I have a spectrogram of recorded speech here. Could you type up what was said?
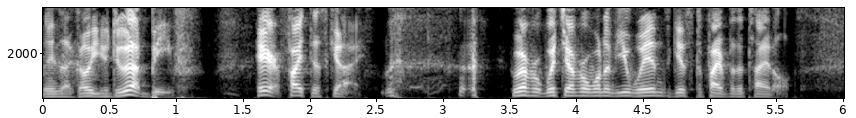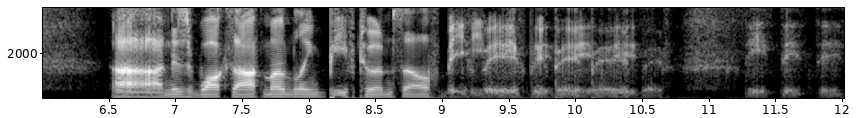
And he's like, oh, you do have beef. Here, fight this guy. Whoever, whichever one of you wins, gets to fight for the title. Uh, and just walks off mumbling beef to himself. Beef, beef, beef, beef, beef, beef. Beef, beef, beef.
